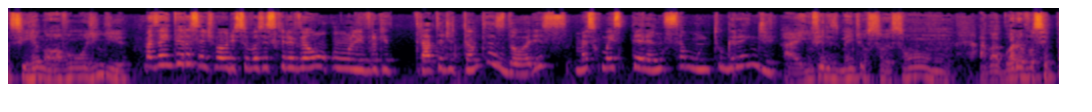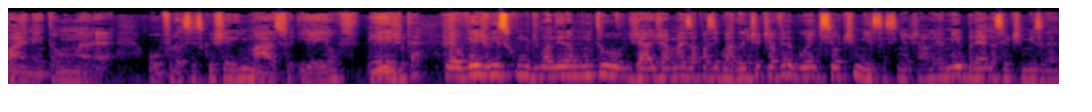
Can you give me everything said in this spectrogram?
se renovam hoje em dia. Mas é interessante, Maurício, você escreveu um, um livro que trata de tantas dores, mas com uma esperança muito grande. Ah, infelizmente eu sou, eu sou um... Agora eu vou ser pai, né? Então... É, o Francisco chega em março e aí eu vejo Eita. eu vejo isso como de maneira muito já, já mais apaziguada antes eu tinha vergonha de ser otimista assim eu achava, é meio brega ser otimista né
